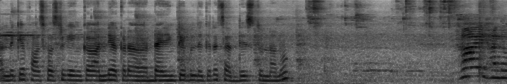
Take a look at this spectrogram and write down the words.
అందుకే ఫాస్ట్ ఫాస్ట్గా ఇంకా అన్నీ అక్కడ డైనింగ్ టేబుల్ దగ్గర సర్దేస్తున్నాను. హలో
